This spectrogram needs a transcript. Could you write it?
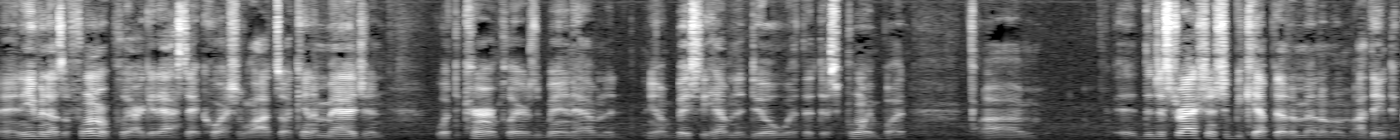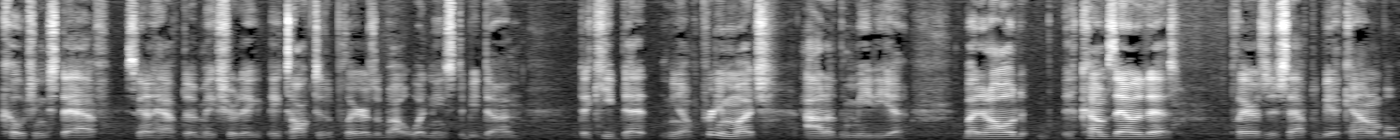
And even as a former player, I get asked that question a lot. So I can't imagine what the current players have been having to, you know, basically having to deal with at this point. But um, the distraction should be kept at a minimum. I think the coaching staff is going to have to make sure they, they talk to the players about what needs to be done to keep that you know pretty much out of the media. But it all it comes down to this: players just have to be accountable.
